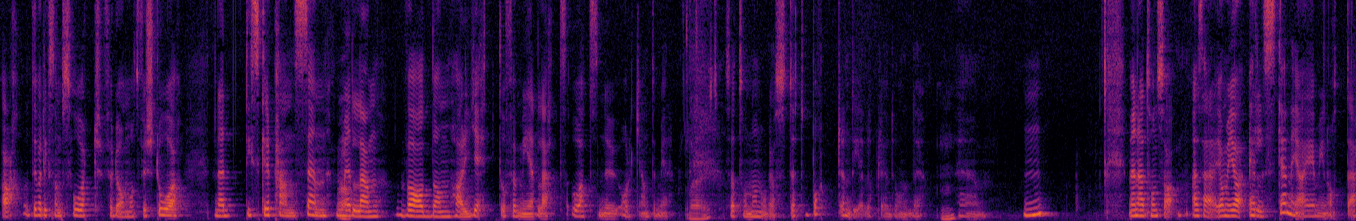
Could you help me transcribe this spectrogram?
ja, och det var liksom svårt för dem att förstå den här diskrepansen mellan vad de har gett och förmedlat och att nu orkar jag inte mer. Nej. Så att hon har nog stött bort en del, upplevde hon det. Ehm, Mm. Men att hon sa, alltså här, ja men jag älskar när jag är min åtta.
